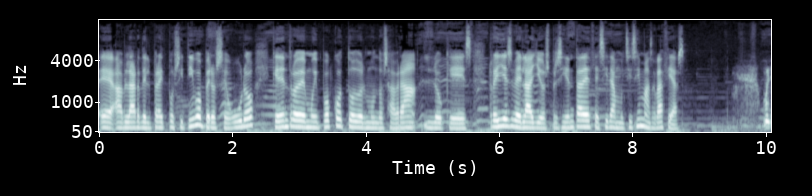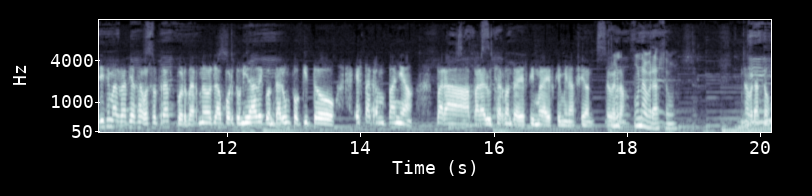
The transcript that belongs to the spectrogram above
eh, hablar del Pride positivo, pero seguro que dentro de muy poco todo el mundo sabrá lo que es. Reyes Velayos, presidenta de CESIDA, muchísimas gracias. Muchísimas gracias a vosotras por darnos la oportunidad de contar un poquito esta campaña para, para luchar contra el estigma y la discriminación, de verdad. Un, abrazo. Un abrazo.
